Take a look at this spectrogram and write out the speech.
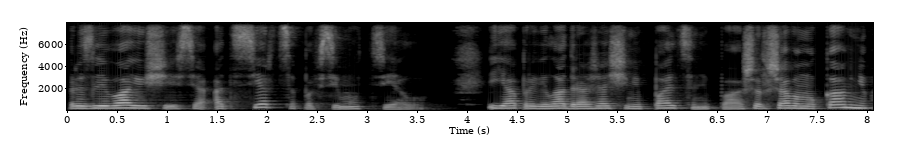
разливающаяся от сердца по всему телу. Я провела дрожащими пальцами по шершавому камню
